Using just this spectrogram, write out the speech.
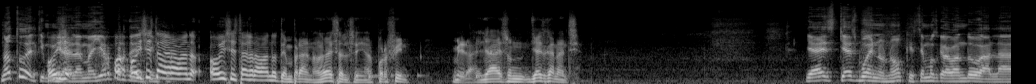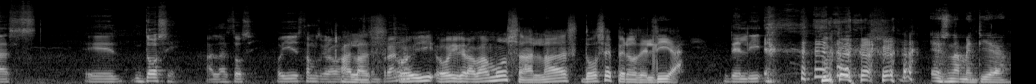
No todo el tiempo, Hoy, mira, se, la mayor parte hoy del se está grabando, hoy se está grabando temprano, gracias al señor, por fin. Mira, ya es un, ya es ganancia. Ya es, ya es bueno, ¿no? Que estemos grabando a las eh, 12. A las 12. Hoy estamos grabando A las, temprano. hoy, hoy grabamos a las 12, pero del día. Del día. Es una mentira.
